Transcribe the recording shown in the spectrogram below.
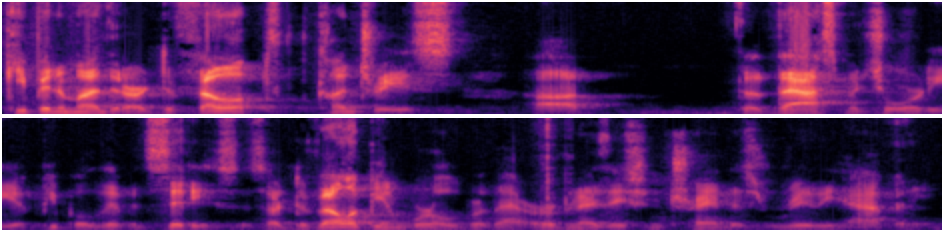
keep in mind that our developed countries, uh, the vast majority of people live in cities. It's our developing world where that urbanization trend is really happening.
